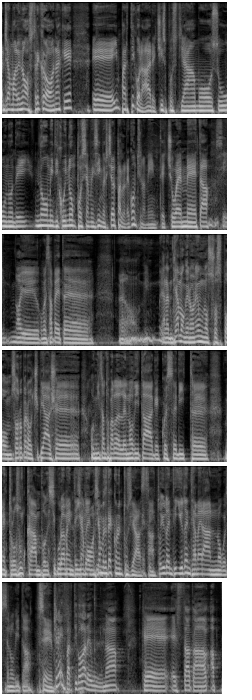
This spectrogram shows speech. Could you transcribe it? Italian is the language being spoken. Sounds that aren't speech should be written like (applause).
diciamo, alle nostre cronache. Eh, in particolare ci spostiamo su uno dei nomi di cui non possiamo esimerci dal parlare continuamente, cioè Meta. Sì, noi come sapete eh, garantiamo che non è un nostro sponsor, però ci piace ogni tanto parlare delle novità che queste ditte mettono sul campo, che sicuramente siamo, utenti, siamo dei tecno entusiasti. Esatto, gli utenti, gli utenti ameranno queste novità. Sì. Ce n'è in particolare una che è stata app-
